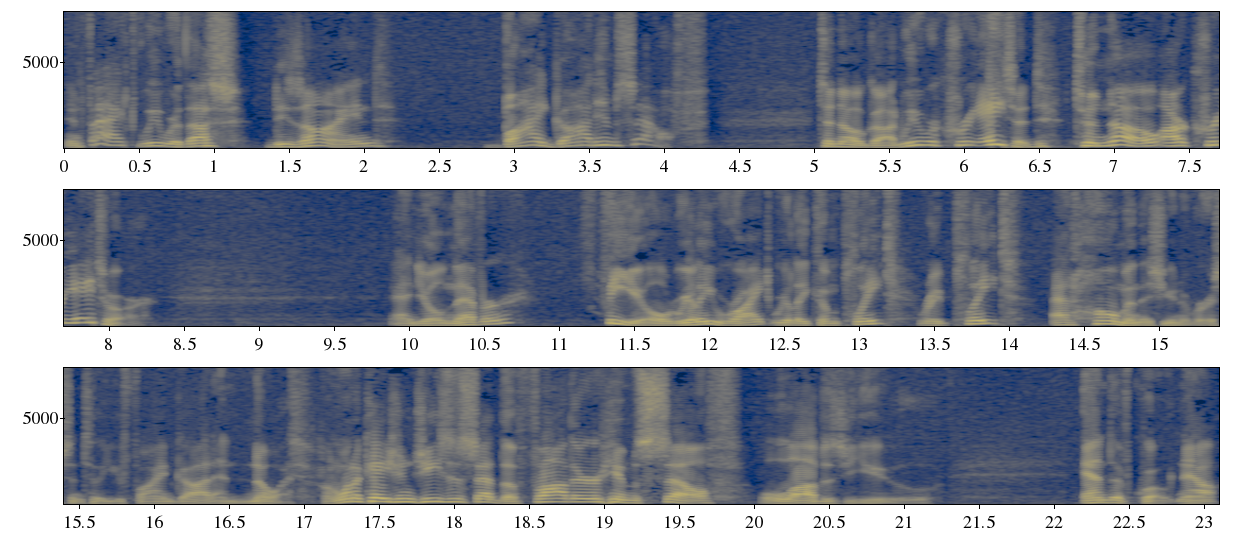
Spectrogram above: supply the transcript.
In fact, we were thus designed by God Himself to know God. We were created to know our Creator. And you'll never feel really right, really complete, replete, at home in this universe until you find God and know it. On one occasion, Jesus said, The Father Himself loves you. End of quote. Now,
